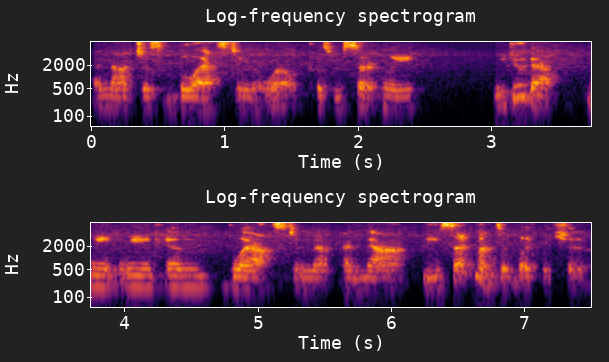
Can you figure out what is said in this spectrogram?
and not just blasting the world because we certainly we do that we, we can blast and not, and not be segmented like we should.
